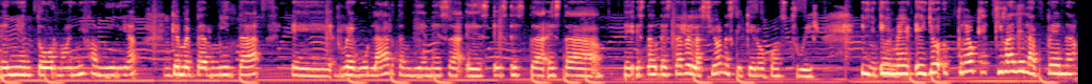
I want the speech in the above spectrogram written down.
en mi entorno, en mi familia, que me permita eh, regular también esa, es, esta, esta, eh, esta, estas relaciones que quiero construir? Y, y, yo creo que aquí vale la pena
